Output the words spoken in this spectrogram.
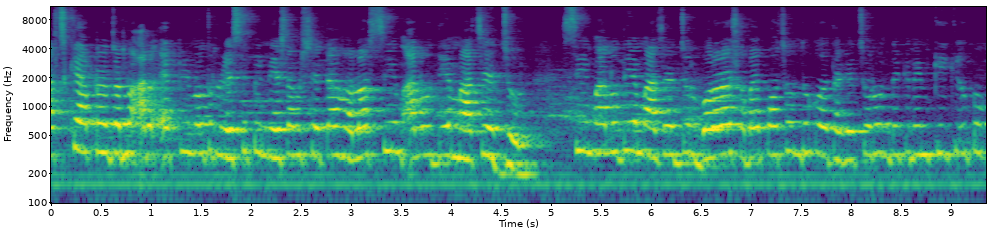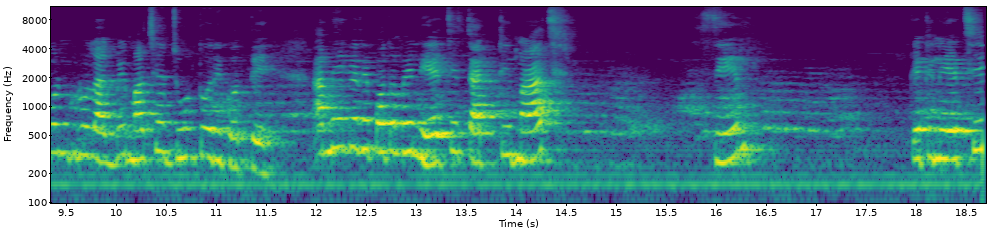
আজকে আপনার জন্য আরও একটি নতুন রেসিপি নিয়ে এসলাম সেটা হলো সিম আলু দিয়ে মাছের ঝোল। সিম আলু দিয়ে মাছের ঝোল বড়রা সবাই পছন্দ করে থাকে। চলুন দেখে নিন কী কী উপকরণগুলো লাগবে মাছের ঝোল তৈরি করতে। আমি এখানে প্রথমে নিয়েছি চারটি মাছ, সিম, কেটে নিয়েছি।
